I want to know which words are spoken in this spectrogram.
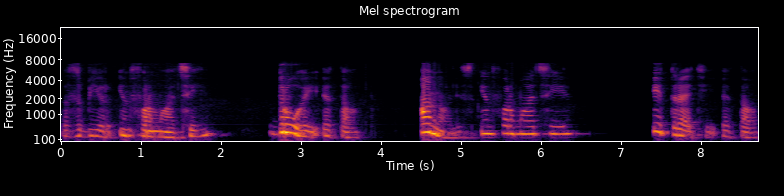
збір інформації, другий етап аналіз інформації і третій етап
